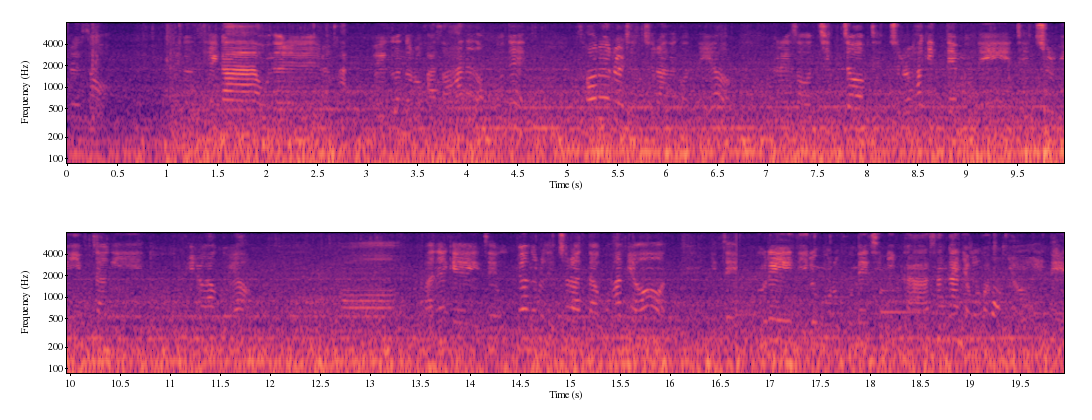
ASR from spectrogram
그래서 제가, 제가 오늘 가- 외근으로 가서 하는 업무는 서류를 제출하는 건데요. 그래서 직접 제출을 하기 때문에 제출 위임장이 또 필요하고요. 어, 만약에 이제 우편으로 제출한다고 하면 이제 의뢰인 이름으로 보내지니까 상관이 없거든요. 근데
